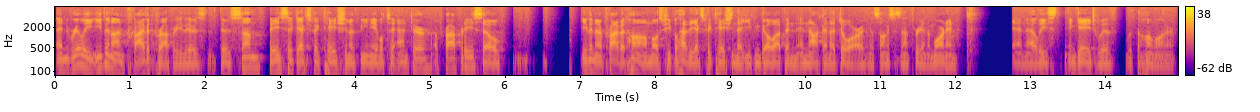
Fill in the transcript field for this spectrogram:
And really, even on private property, there's, there's some basic expectation of being able to enter a property. So even in a private home, most people have the expectation that you can go up and, and knock on the door, as long as it's not three in the morning, and at least engage with, with the homeowner.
